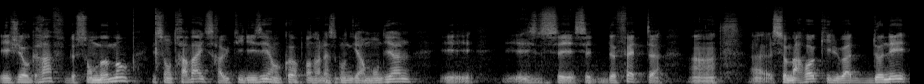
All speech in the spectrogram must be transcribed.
et géographe de son moment, et son travail sera utilisé encore pendant la Seconde Guerre mondiale. Et, c'est de fait ce Maroc qui lui a donné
